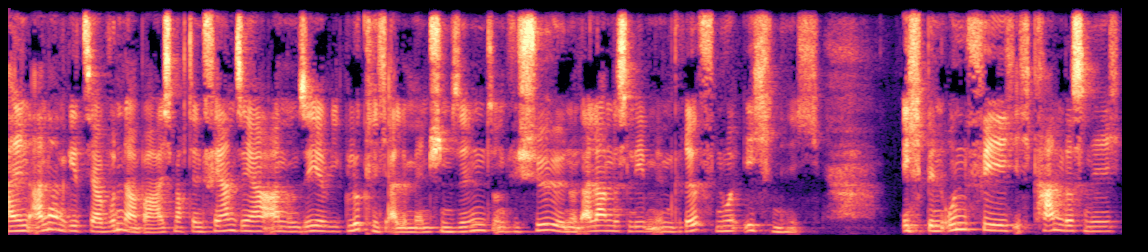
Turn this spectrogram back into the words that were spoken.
Allen anderen geht's ja wunderbar. Ich mache den Fernseher an und sehe, wie glücklich alle Menschen sind und wie schön und alle haben das Leben im Griff, nur ich nicht ich bin unfähig, ich kann das nicht.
